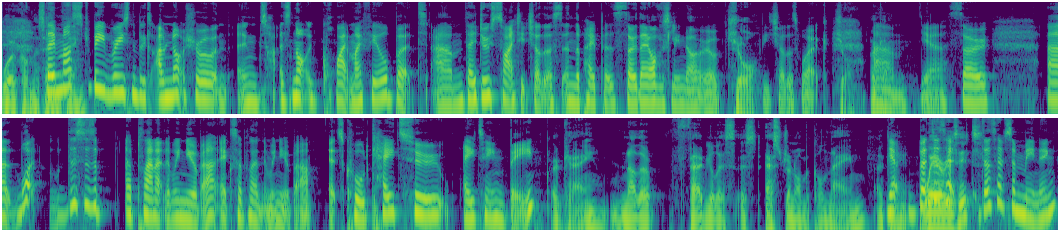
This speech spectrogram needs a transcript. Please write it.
work on the same? they must thing? be reasonably, I'm not sure, and- it's not quite my field, but um, they do cite each other in the papers. So they obviously know of Sure. each other's work. Sure. Okay. Um, yeah. So, uh, what this is a, a planet that we knew about, exoplanet that we knew about. It's called K2-18b. Okay, another fabulous ast- astronomical name. Okay, Yep. But where is ha- it? does have some meaning.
